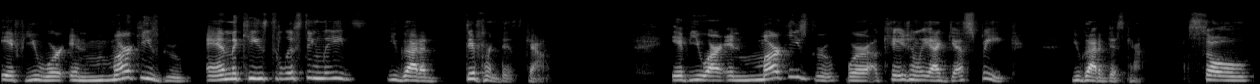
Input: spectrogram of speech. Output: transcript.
If you were in Marky's group and the keys to listing leads, you got a different discount. If you are in Marky's group, where occasionally I guest speak, you got a discount. So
